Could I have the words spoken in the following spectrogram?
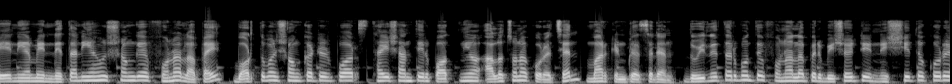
বেনিয়ামিন নেতানিয়াহুর সঙ্গে ফোনালাপে বর্তমান সংকটের পর স্থায়ী শান্তির পথ নিয়ে আলোচনা করেছেন মার্কিন প্রেসিডেন্ট। দুই নেতার মধ্যে ফোনালাপের বিষয়টি নিশ্চিত করে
